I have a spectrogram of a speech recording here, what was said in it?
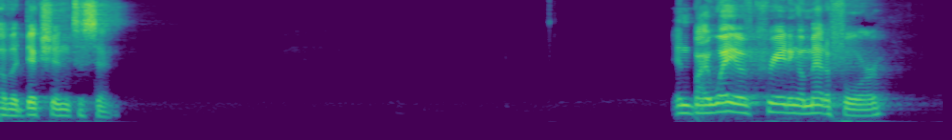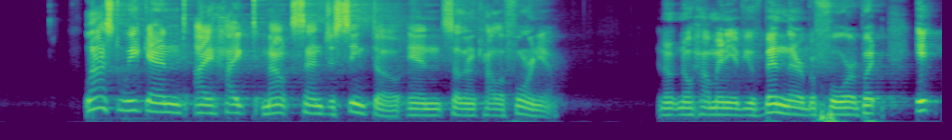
of addiction to sin. And by way of creating a metaphor, last weekend I hiked Mount San Jacinto in Southern California. I don't know how many of you have been there before, but it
